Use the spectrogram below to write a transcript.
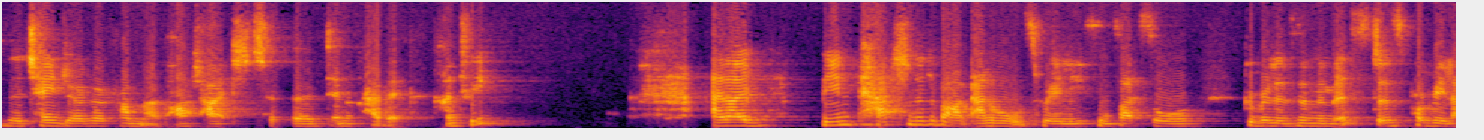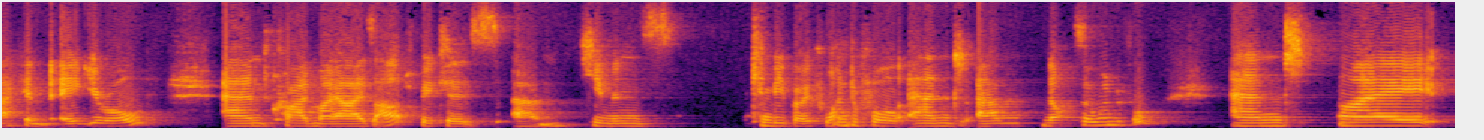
the changeover from apartheid to a democratic country. And I've been passionate about animals really since I saw Gorillas in the Mist as probably like an eight year old and cried my eyes out because um, humans can be both wonderful and um, not so wonderful. And I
